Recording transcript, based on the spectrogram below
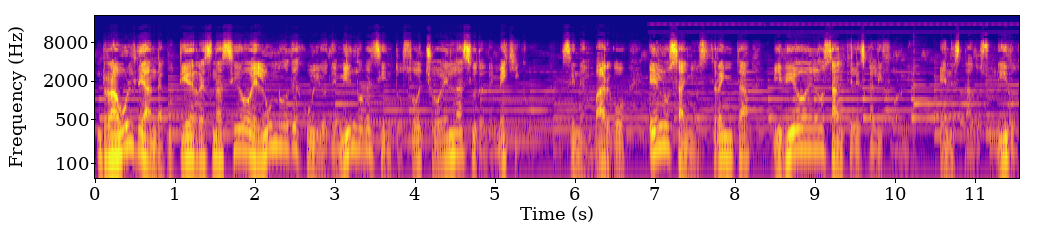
Raúl de Anda Gutiérrez nació el 1 de julio de 1908 en la Ciudad de México. Sin embargo, en los años 30 vivió en Los Ángeles, California, en Estados Unidos,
